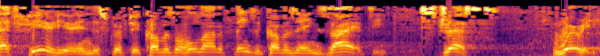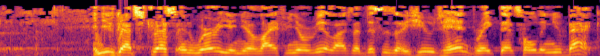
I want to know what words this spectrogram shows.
that fear here in the scripture covers a whole lot of things. It covers anxiety, stress, worry. And you've got stress and worry in your life and you don't realize that this is a huge handbrake that's holding you back.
